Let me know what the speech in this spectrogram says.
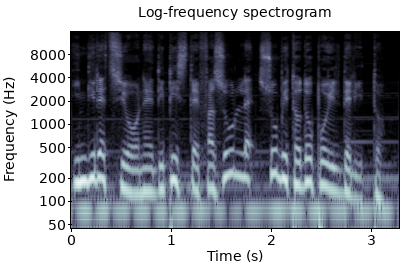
in direzione di piste fasulle subito dopo il delitto.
